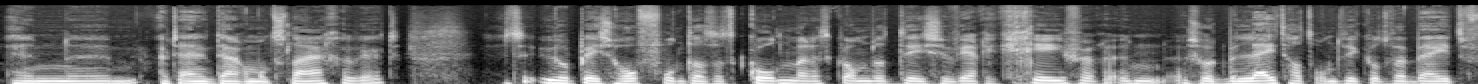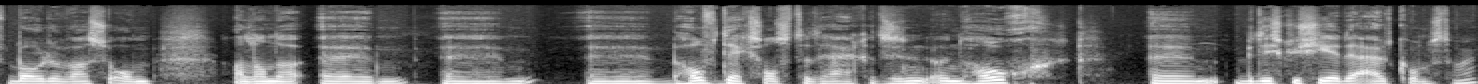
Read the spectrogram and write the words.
en eh, uiteindelijk daarom ontslagen werd. Het Europees Hof vond dat het kon, maar dat kwam dat deze werkgever... een, soort beleid had ontwikkeld waarbij het verboden was... om allerhande ehm, ehm, eh, hoofddeksels te dragen. Het is een, een hoog ehm, bediscussieerde uitkomst hoor.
